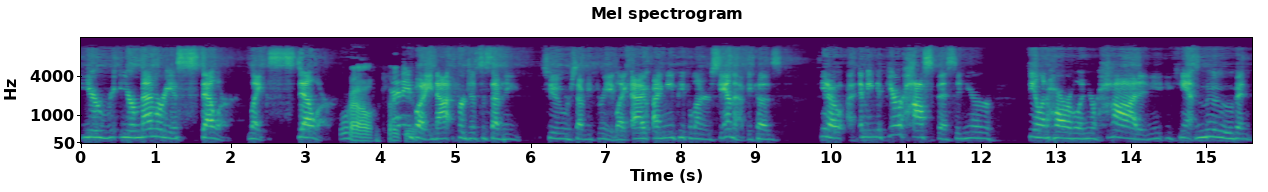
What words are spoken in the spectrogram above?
your your memory is stellar, like stellar. Well, anybody, you. not for just a seventy two or seventy three. Like I I need people to understand that because you know, I mean, if you're hospice and you're feeling horrible and you're hot and you, you can't move and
